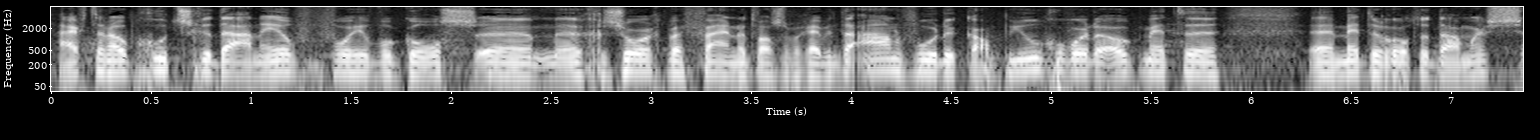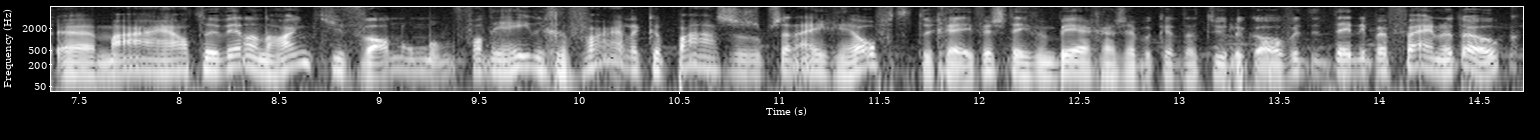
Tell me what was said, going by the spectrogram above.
heeft een hoop goeds gedaan. Heel, voor heel veel goals ehm, eh, gezorgd bij Feyenoord. Was op een gegeven moment de aanvoerder. Kampioen geworden ook met, uh, met de Rotterdammers. maar hij had er wel een handje van. Om van die hele gevaarlijke passes op zijn eigen helft te geven. Steven Berghuis heb ik het natuurlijk over. Dat deed hij bij Feyenoord ook.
